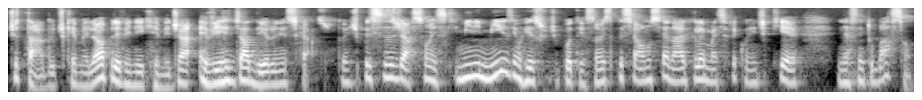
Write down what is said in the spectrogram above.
Ditado de que é melhor prevenir que remediar é verdadeiro nesse caso. Então a gente precisa de ações que minimizem o risco de hipotensão, especial no cenário que é mais frequente, que é nessa intubação.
